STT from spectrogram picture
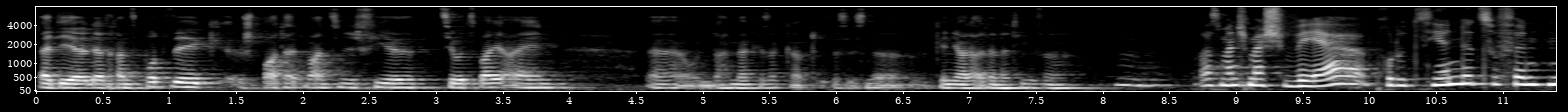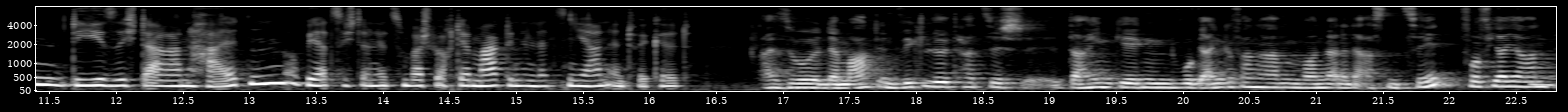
äh, der, der Transportweg spart halt wahnsinnig viel CO2 ein. Äh, und da haben wir halt gesagt gehabt, das ist eine geniale Alternative. War es manchmal schwer, Produzierende zu finden, die sich daran halten? Wie hat sich dann jetzt zum Beispiel auch der Markt in den letzten Jahren entwickelt? Also der Markt entwickelt hat sich dahingegen, wo wir angefangen haben, waren wir einer der ersten zehn vor vier Jahren. Mhm.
